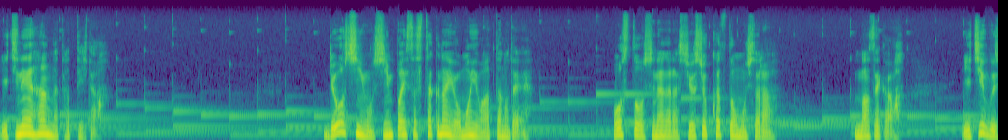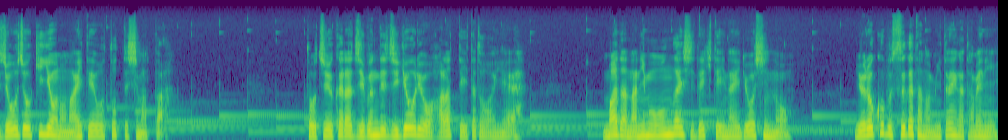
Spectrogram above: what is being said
1年半が経っていた。両親を心配させたくない思いはあったので、ホストをしながら就職活動もしたら、なぜか一部上場企業の内定を取ってしまった。途中から自分で授業料を払っていたとはいえ、まだ何も恩返しできていない両親の喜ぶ姿の見たいがために、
